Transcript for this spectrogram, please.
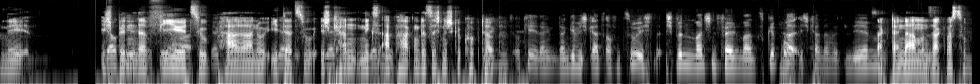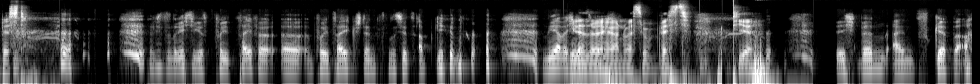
Nee, ich Ja, okay, bin da okay, viel aber- zu ja, paranoid ja, dazu. Ich kann nichts abhaken, das ich nicht geguckt habe. okay, dann, dann gebe ich ganz offen zu, ich, ich bin in manchen Fällen mal ein Skipper, ich kann damit leben. Sag deinen Namen und sag, was du bist. Wie so ein richtiges Polizeiver äh, Polizeigeständnis muss ich jetzt abgeben. nee, aber ich Jeder soll hören, was du bist. Tier. Ich bin ein Skipper.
